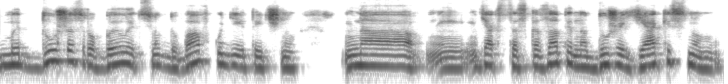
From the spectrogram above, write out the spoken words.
ми дуже зробили цю добавку дієтичну на, як це сказати, на дуже якісному,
